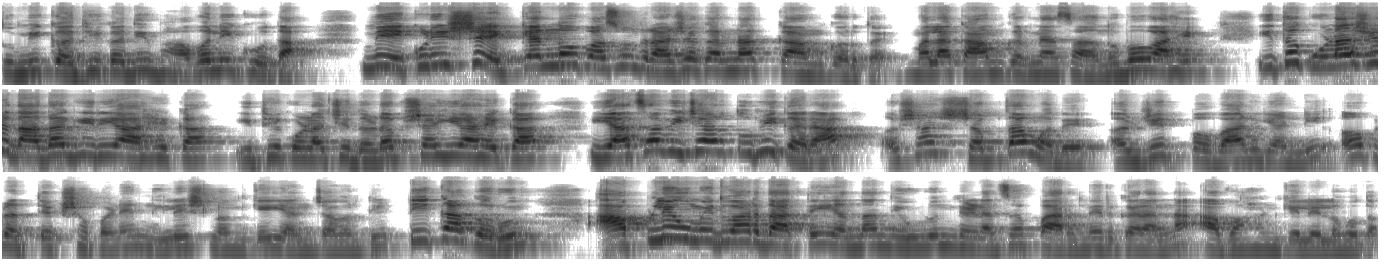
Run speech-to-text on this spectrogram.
तुम्ही कधी कधी भावनिक होता. मी एकोणीसशे एक्क्याण्णवपासून राजकारणात काम करतोय. मला काम करण्याचा अनुभव आहे. इथं कोणाची दादागिरी आहे का? इथे कोणाची दडपशाही आहे का? याचा विचार तुम्ही करा. अशा शब्दामध्ये अजित पवार यांनी अप्रत्यक्षपणे निलेश लंके यांच्यावरती टीका करून आपले उमेदवार दाते यांना निवडून देण्याचं पारनेरकरांना आवाहन केलेलं होतं.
